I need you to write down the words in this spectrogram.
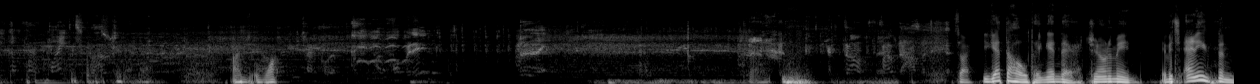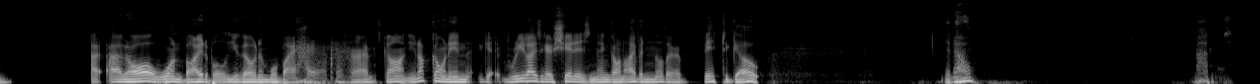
you got for a bite, man? I'm, what? Pop it in. Sorry, you get the whole thing in there. Do you know what I mean? If it's anything at, at all one biteable, you're going in one bite and it's gone. You're not going in get, realizing how shit is and then going, I have another bit to go. You know? Madness.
